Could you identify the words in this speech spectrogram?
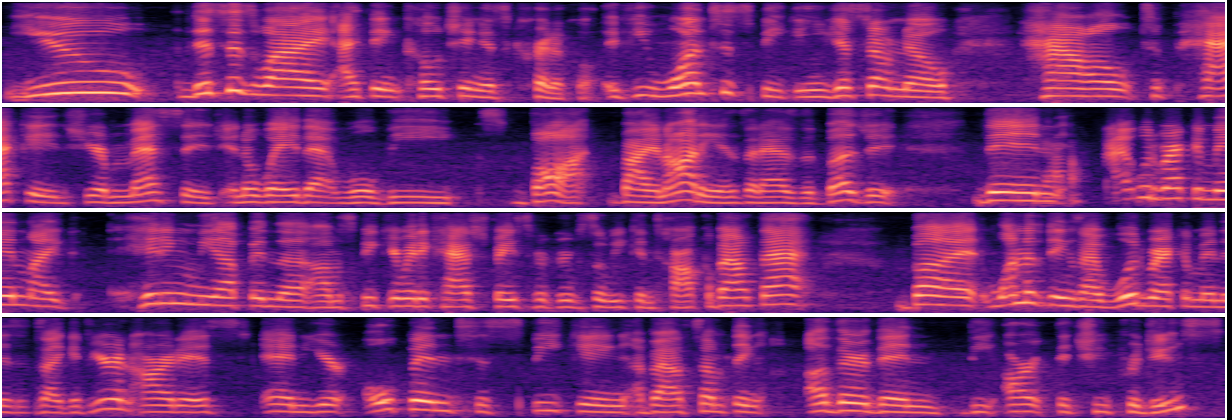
you this is why i think coaching is critical. If you want to speak and you just don't know how to package your message in a way that will be bought by an audience that has the budget then yeah. i would recommend like hitting me up in the um, Speak Your Way to Cash facebook group so we can talk about that but one of the things i would recommend is like if you're an artist and you're open to speaking about something other than the art that you produce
